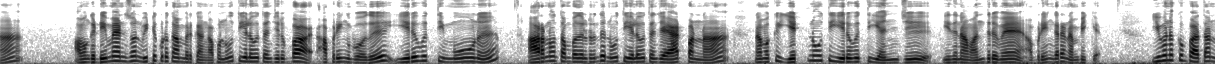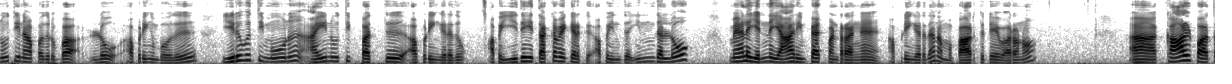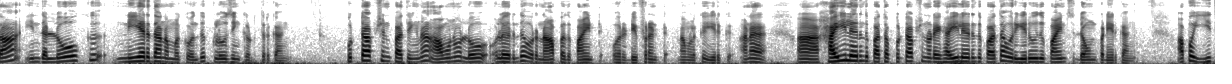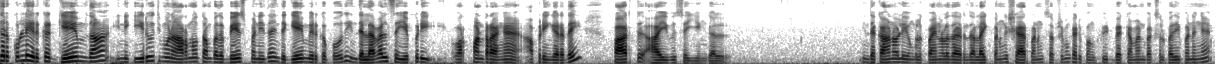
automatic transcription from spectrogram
அவங்க டிமாண்ட் ஜோன் விட்டு கொடுக்காம இருக்காங்க. அப்போ நூற்றி எழுபத்தஞ்சு ரூபாய் அப்படிங்கும்போது இருபத்தி மூணு அறநூற்றம்பதுலேருந்து நூற்றி எழுபத்தஞ்சு ஆட் பண்ணால் நமக்கு எட்நூற்றி இருபத்தி அஞ்சு இது நான் வந்துடுவேன் அப்படிங்கிற நம்பிக்கை. இவனுக்கும் பார்த்தா நூற்றி நாற்பது ரூபா லோ அப்படிங்கும்போது இருபத்தி மூணு ஐநூற்றி பத்து அப்படிங்கிறதும். அப்போ இதை தக்க வைக்கிறதுக்கு அப்போ இந்த இந்த லோ மேலே என்ன யார் இம்பேக்ட் பண்ணுறாங்க அப்படிங்கிறத நம்ம பார்த்துட்டே வரணும். கால் பார்த்தா இந்த லோவுக்கு நியர் தான் நமக்கு வந்து க்ளோசிங் கொடுத்துருக்காங்க. புட் ஆப்ஷன் பார்த்திங்கன்னா அவனும் லோவில் இருந்து ஒரு நாற்பது பாயிண்ட் ஒரு டிஃப்ரெண்ட் நம்மளுக்கு இருக்குது ஆனால் ஹையிலேருந்து பார்த்தா புட் ஆப்ஷனுடைய ஹையிலேருந்து பார்த்தா ஒரு இருபது பாயிண்ட்ஸ் டவுன் பண்ணியிருக்காங்க. அப்போ இதற்குள்ளே இருக்க கேம் தான் இன்றைக்கி இருபத்தி மூணு அறநூற்றம்பதை பேஸ் பண்ணி தான் இந்த கேம் இருக்க போது இந்த லெவல்ஸை எப்படி ஒர்க் பண்ணுறாங்க அப்படிங்கிறதை பார்த்து ஆய்வு செய்யுங்கள். இந்த காணொலி உங்களுக்கு பயனுள்ளதாக இருந்தால் லைக் பண்ணுங்கள் ஷேர் பண்ணுங்கள் சப்ஸ்கிரைப் கண்டிப்பாக உங்கள் ஃபீட்பேக் கமெண்ட் பாக்ஸில் பதிவு பண்ணுங்கள்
